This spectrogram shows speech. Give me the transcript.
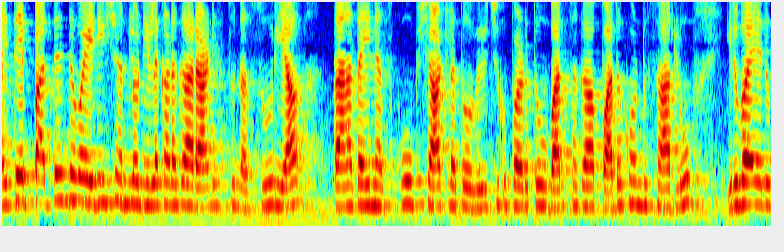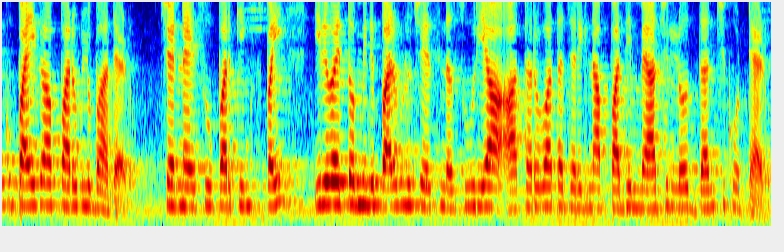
అయితే పద్దెనిమిదవ ఎడిషన్లో నిలకడగా రాణిస్తున్న సూర్య తనదైన స్కూప్ షాట్లతో విరుచుకుపడుతూ వరుసగా పదకొండు సార్లు ఇరవై ఐదుకు పైగా పరుగులు బాదాడు. చెన్నై సూపర్ కింగ్స్పై ఇరవై తొమ్మిది పరుగులు చేసిన సూర్య ఆ తరువాత జరిగిన పది మ్యాచ్ల్లో దంచి కొట్టాడు.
